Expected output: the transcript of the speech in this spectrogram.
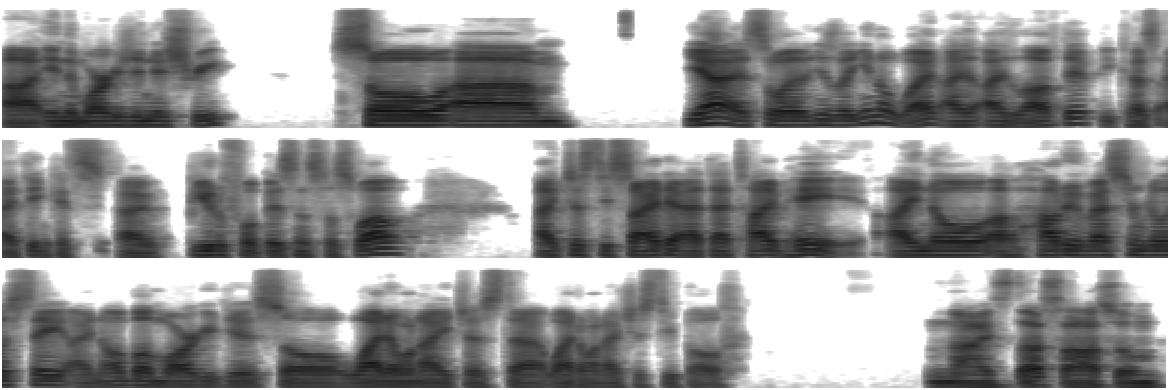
uh, in the mortgage industry. So um, yeah, so he's like, you know what? I, I loved it because I think it's a beautiful business as well. I just decided at that time, hey, I know uh, how to invest in real estate. I know about mortgages, so why don't I just uh, why don't I just do both? Nice, that's awesome.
